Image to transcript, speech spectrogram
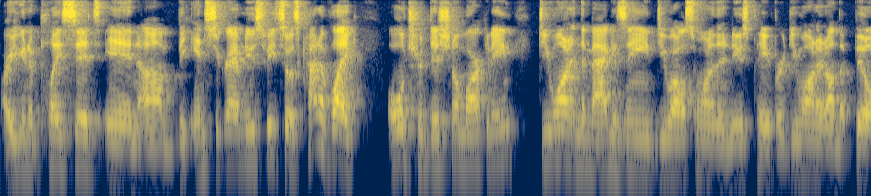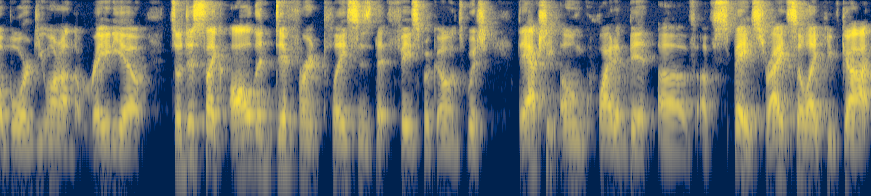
Are you going to place it in um, the Instagram newsfeed? So it's kind of like old traditional marketing Do you want it in the magazine? Do you also want it in the newspaper? Do you want it on the billboard? Do you want it on the radio? So just like all the different places that Facebook owns which they actually own quite a bit of, of space right? So like you've got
